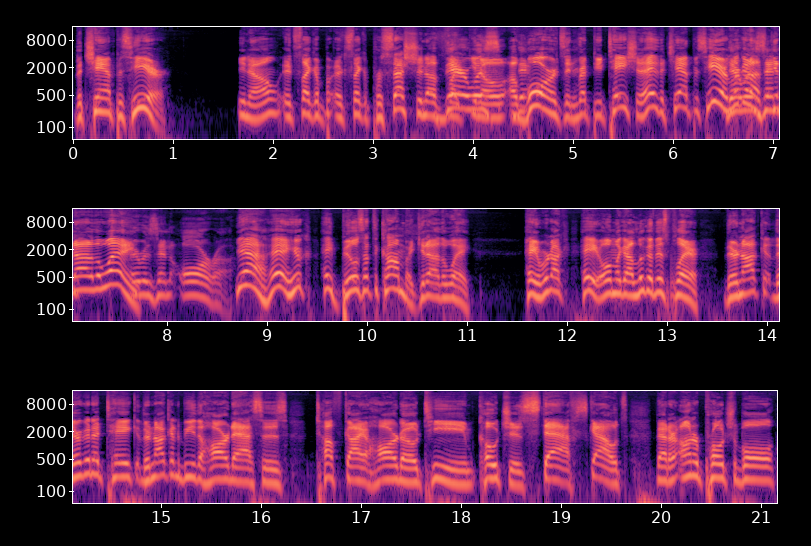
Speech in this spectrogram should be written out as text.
the champ is here. You know, it's like a it's like a procession of There like, you was- know there- awards and reputation. Hey, the champ is here. Look at us. an- Get out of the way. There was an aura. yeah. Hey, here. Hey, Bill's at the combine. Get out of the way. Hey, we're not. Hey, oh my God, look at this player. They're not. They're gonna take. They're not gonna be the hard asses, tough guy, hardo team, coaches, staff, scouts that are unapproachable.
